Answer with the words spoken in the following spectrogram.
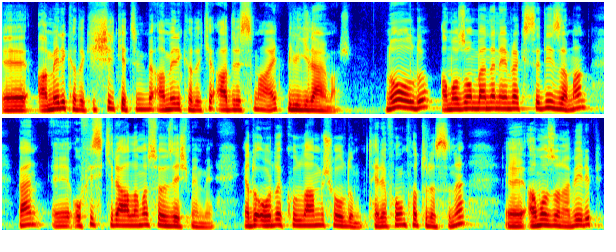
e, Amerika'daki şirketim ve Amerika'daki adresime ait bilgiler var. Ne oldu? Amazon benden evrak istediği zaman ben e, ofis kiralama sözleşmemi ya da orada kullanmış olduğum telefon faturasını e, Amazon'a verip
